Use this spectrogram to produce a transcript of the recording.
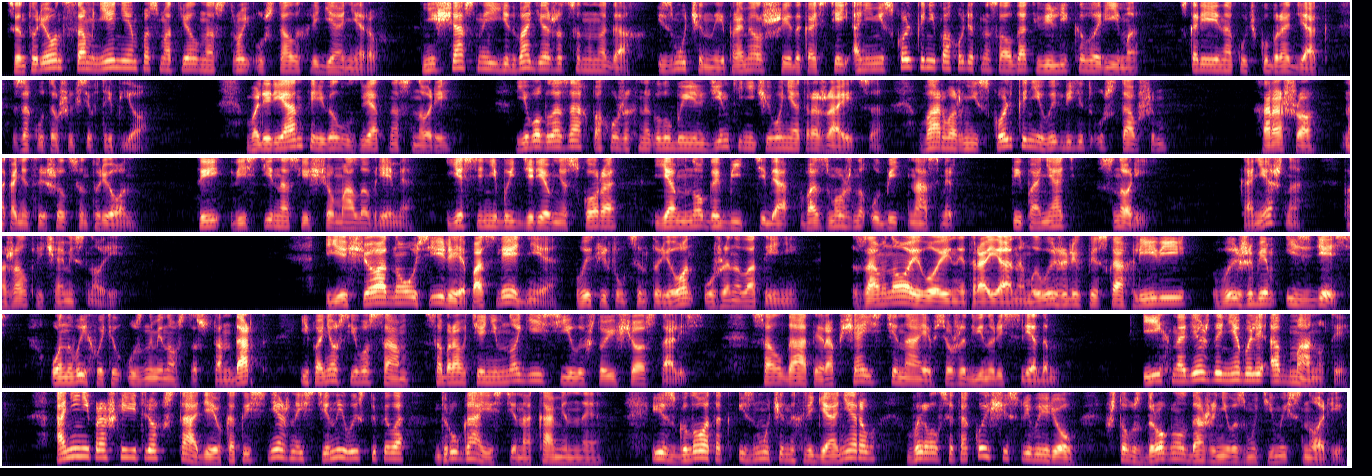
Центурион с сомнением посмотрел на строй усталых легионеров. Несчастные едва держатся на ногах, измученные, промерзшие до костей, они нисколько не походят на солдат великого Рима, скорее на кучку бродяг, закутавшихся в тряпье. Валериан перевел взгляд на Снори. В его глазах, похожих на голубые льдинки, ничего не отражается. Варвар нисколько не выглядит уставшим. Хорошо, наконец решил Центурион. Ты вести нас еще мало время. Если не быть деревня скоро, я много бить тебя, возможно, убить насмерть. Ты понять, Снори? Конечно, пожал плечами Снори. Еще одно усилие, последнее, выкрикнул центурион уже на латыни. За мной, воины Трояна, мы выжили в песках Ливии, выживем и здесь. Он выхватил у знаменосца штандарт и понес его сам, собрав те немногие силы, что еще остались. Солдаты, ропща и стеная, все же двинулись следом. И их надежды не были обмануты. Они не прошли и трех стадий, как из снежной стены выступила другая стена каменная. Из глоток измученных легионеров вырвался такой счастливый рев, что вздрогнул даже невозмутимый Снорри.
